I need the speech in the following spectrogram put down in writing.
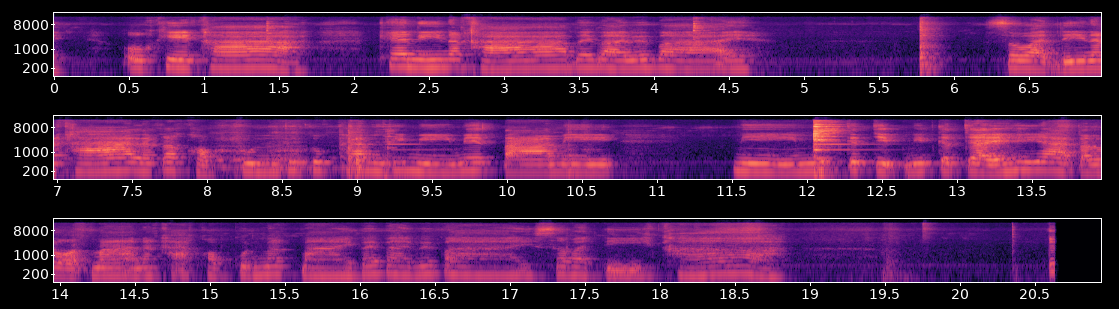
โอเคค่ะ แค่นี้นะคะบ๊ายบายบ๊ายบายสวัสดีนะคะ แล้วก็ขอบคุณทุกๆทท่านที่มีเมตตามี มีมิตรกระจิตมิตรกระใจให้ย่าตลอดมานะคะ ขอบคุณมากมาย บ๊ายบาย บ๊ายบาย สวัสดีค่ะ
